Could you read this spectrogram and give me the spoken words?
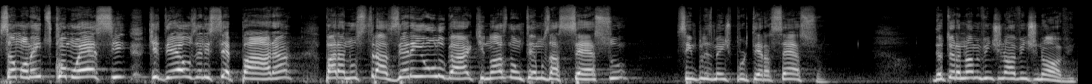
São momentos como esse que Deus ele separa para nos trazer em um lugar que nós não temos acesso, simplesmente por ter acesso. Deuteronômio 29, 29.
